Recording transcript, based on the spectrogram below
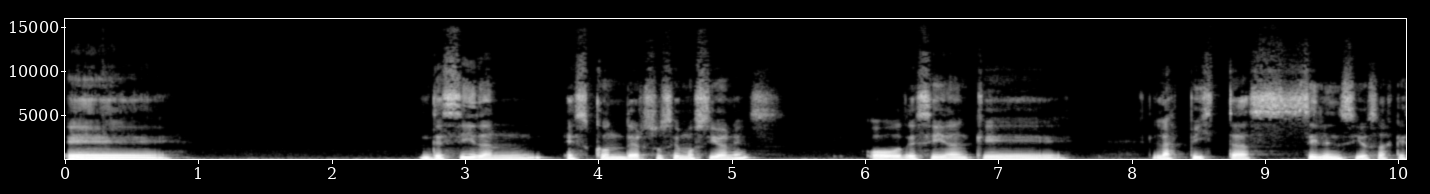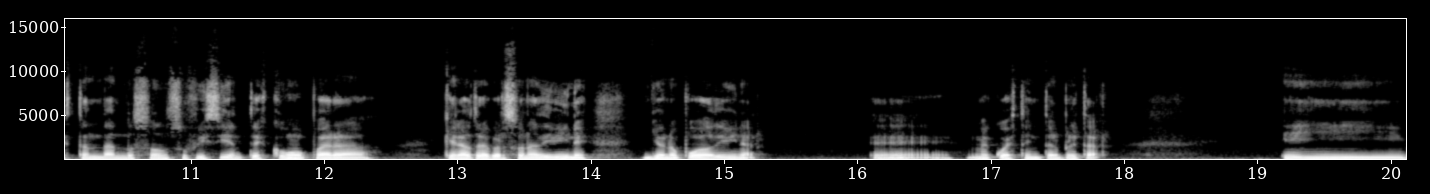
eh, decidan esconder sus emociones o decidan que las pistas silenciosas que están dando son suficientes como para que la otra persona adivine. Yo no puedo adivinar. Eh, me cuesta interpretar. Y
